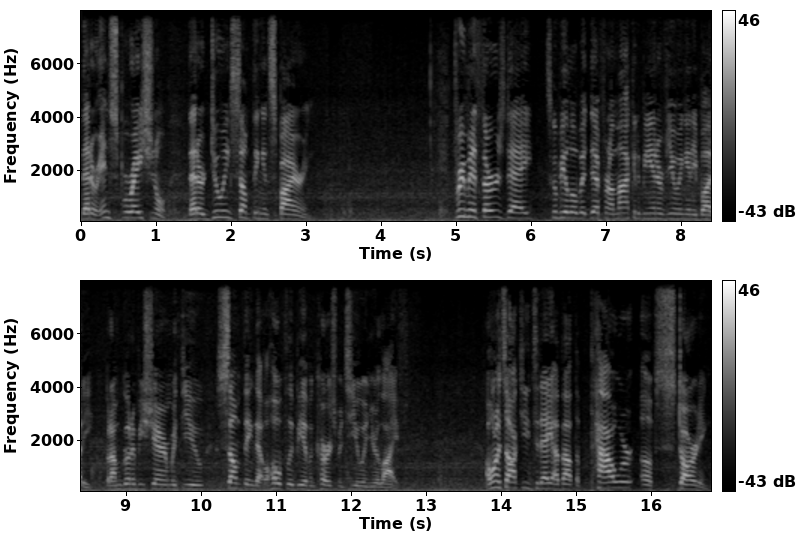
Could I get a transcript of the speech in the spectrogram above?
that are inspirational, that are doing something inspiring. Three Minute Thursday, it's going to be a little bit different. I'm not going to be interviewing anybody, but I'm going to be sharing with you something that will hopefully be of encouragement to you in your life. I want to talk to you today about the power of starting.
